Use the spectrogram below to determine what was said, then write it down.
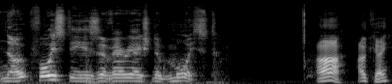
No, foisty is a variation of moist. Ah, okay.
